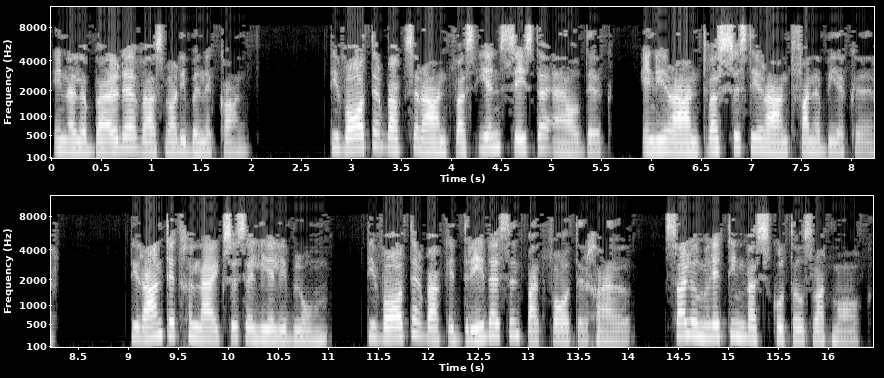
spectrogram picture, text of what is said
en hulle buide was naar die binnenkant. Die waterbakse rand was een zesde eldik, en die rand was soos die rand van een beker. Die rand het gelijk soos een leliebloem, die waterbak het 3000 bad water gehou. Salome het 10 was skottels wat maak.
